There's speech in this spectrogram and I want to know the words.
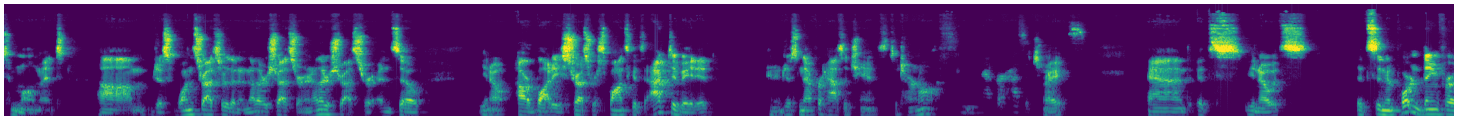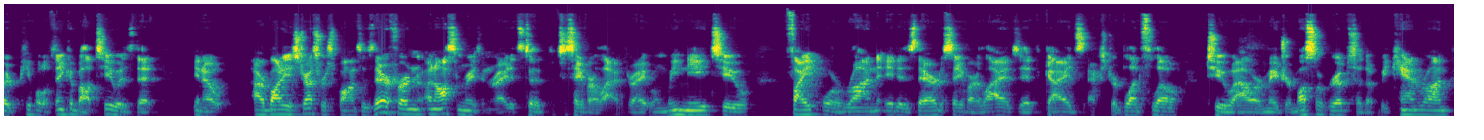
to moment. Um, just one stressor, then another stressor, another stressor. And so, you know, our body's stress response gets activated and it just never has a chance to turn off. Never has a chance. Right. And it's, you know, it's it's an important thing for people to think about too, is that, you know, our body's stress response is there for an, an awesome reason, right? It's to, to save our lives, right? When we need to fight or run, it is there to save our lives. It guides extra blood flow to our major muscle groups so that we can run,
